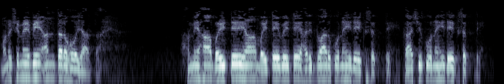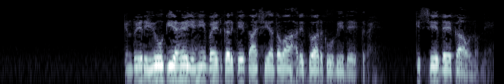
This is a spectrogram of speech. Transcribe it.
मनुष्य में भी अंतर हो जाता है। हम यहाँ बैठे यहाँ बैठे बैठे हरिद्वार को नहीं देख सकते, काशी को नहीं देख सकते। किंतु यदि योगी है, यहीं बैठ करके काशी अथवा हरिद्वार को भी देख रहे। किससे देखा उन्होंने?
